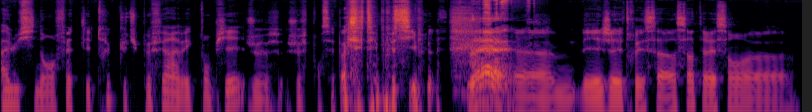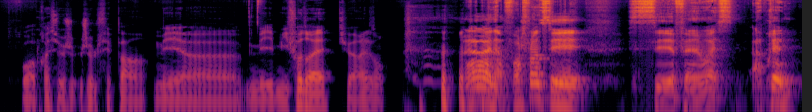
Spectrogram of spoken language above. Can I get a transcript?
hallucinant en fait, les trucs que tu peux faire avec ton pied, je je pensais pas que c'était possible. Ouais. et j'avais trouvé ça assez intéressant. Après, je, le fais pas, hein. mais, euh, mais, mais, il faudrait, tu as raison. ah non, franchement, c'est. c'est enfin, ouais. Après,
